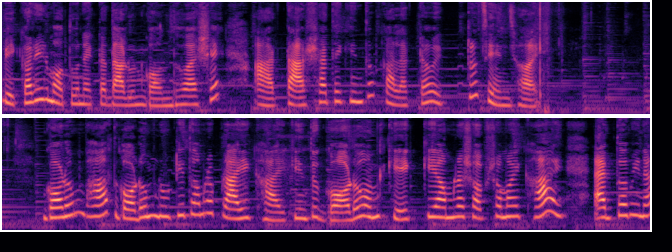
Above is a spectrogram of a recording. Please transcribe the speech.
বেকারির মতন একটা দারুণ গন্ধ আসে, আর তার সাথে কিন্তু কালারটাও একটু চেঞ্জ হয়। গরম ভাত, গরম রুটি তো আমরা প্রায়ই খাই, কিন্তু গরম কেক কি আমরা সব সময় খাই? একদমই না,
